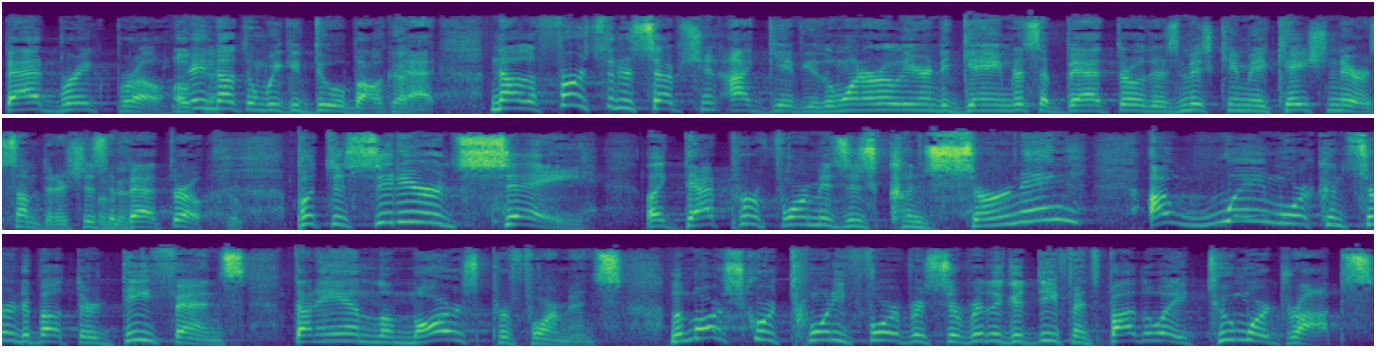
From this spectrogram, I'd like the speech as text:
bad break, bro. Okay. Ain't nothing we could do about okay. that. Now the first interception interception, I give you. The one earlier in the game, that's a bad throw. There's miscommunication there or something. It's just okay. a bad throw. But to sit here and say, like, that performance is concerning, I'm way more concerned about their defense than I am Lamar's performance. Lamar scored 24 versus a really good defense. By the way, two more drops,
